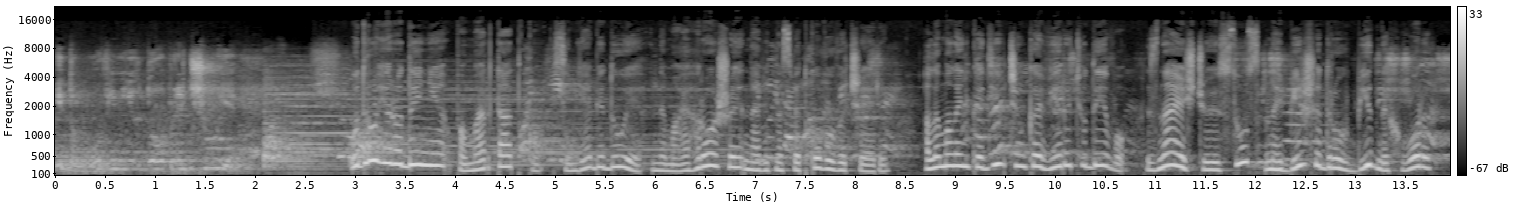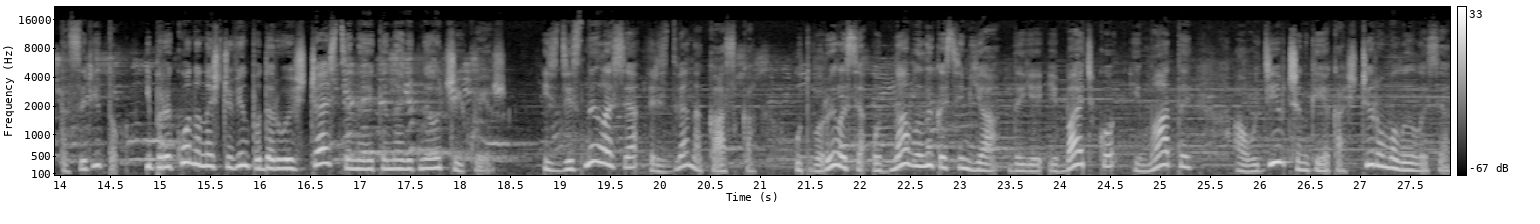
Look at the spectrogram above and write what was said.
і тому він їх добре чує. У другій родині помер татко. Сім'я бідує, немає грошей навіть на святкову вечерю. Але маленька дівчинка вірить у диво, знає, що Ісус найбільший друг бідних, хворих та сиріток, і переконана, що він подарує щастя, на яке навіть не очікуєш. І здійснилася різдвяна казка. Утворилася одна велика сім'я, де є і батько, і мати. А у дівчинки, яка щиро молилася,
